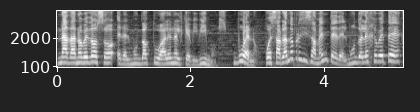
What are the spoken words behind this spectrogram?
Nada novedoso en el mundo actual en el que vivimos. Bueno, pues hablando precisamente del mundo LGBT,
